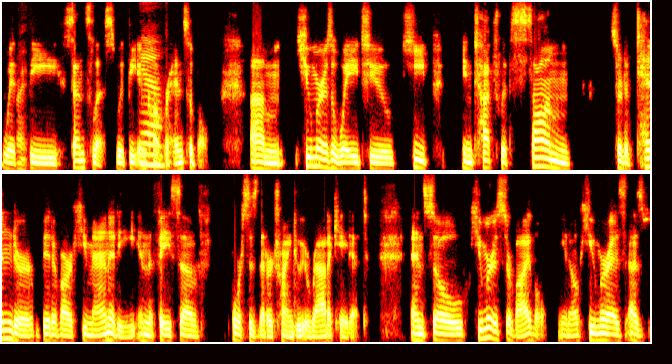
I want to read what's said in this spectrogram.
with right. the senseless, with the yeah. incomprehensible. Um, humor is a way to keep in touch with some sort of tender bit of our humanity in the face of forces that are trying to eradicate it. And so humor is survival. You know, humor, as as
